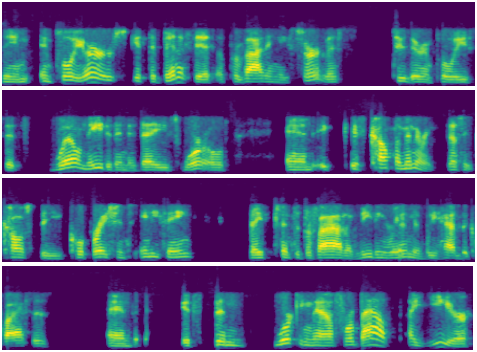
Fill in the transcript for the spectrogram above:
The employers get the benefit of providing a service to their employees that's well needed in today's world and it is complimentary. Doesn't cost the corporations anything. They simply provide a meeting room and we have the classes and it's been working now for about a year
